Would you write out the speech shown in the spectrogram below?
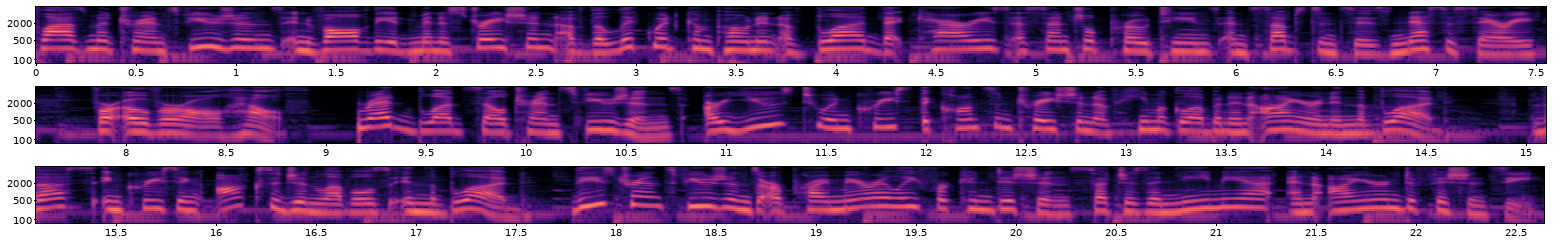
Plasma transfusions involve the administration of the liquid component of blood that carries essential proteins and substances necessary for overall health. Red blood cell transfusions are used to increase the concentration of hemoglobin and iron in the blood, thus increasing oxygen levels in the blood. These transfusions are primarily for conditions such as anemia and iron deficiency.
